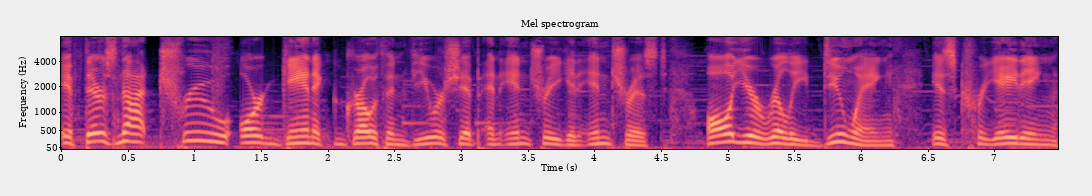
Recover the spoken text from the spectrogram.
if there's not true organic growth in viewership and intrigue and interest, all you're really doing is creating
